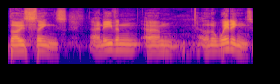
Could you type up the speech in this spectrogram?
those things. And even um, the weddings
